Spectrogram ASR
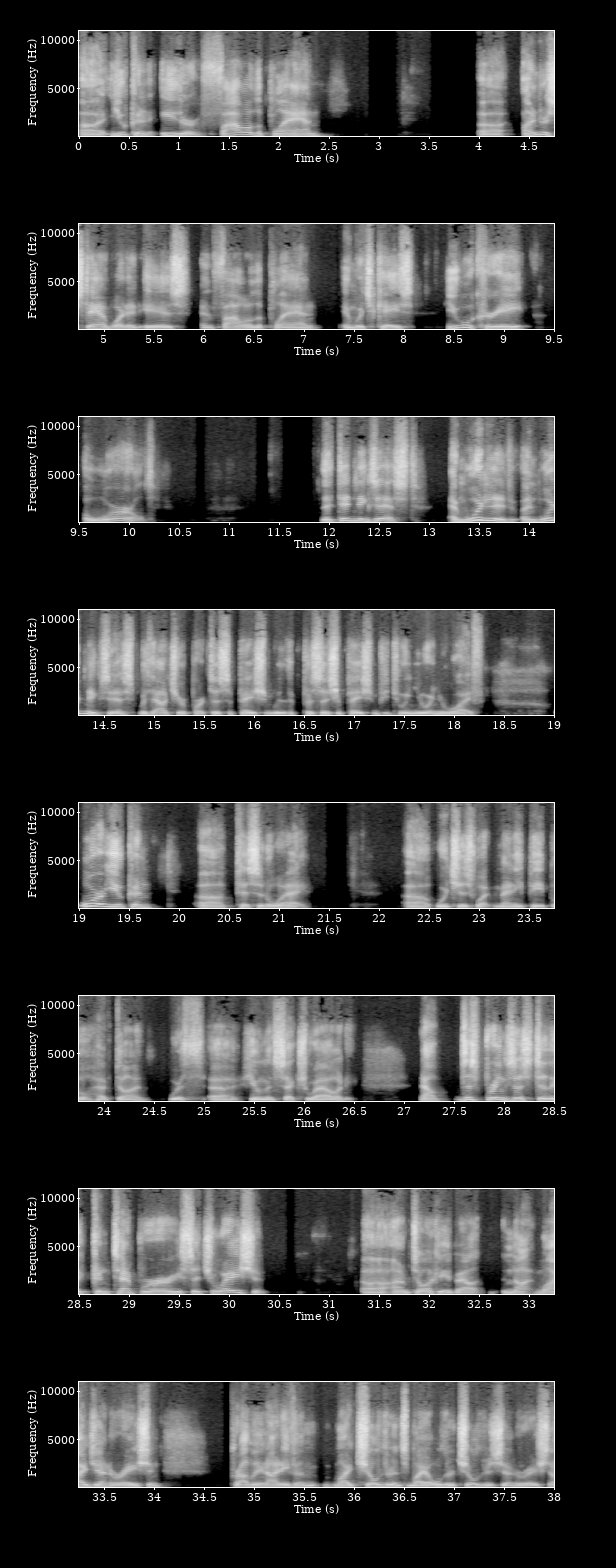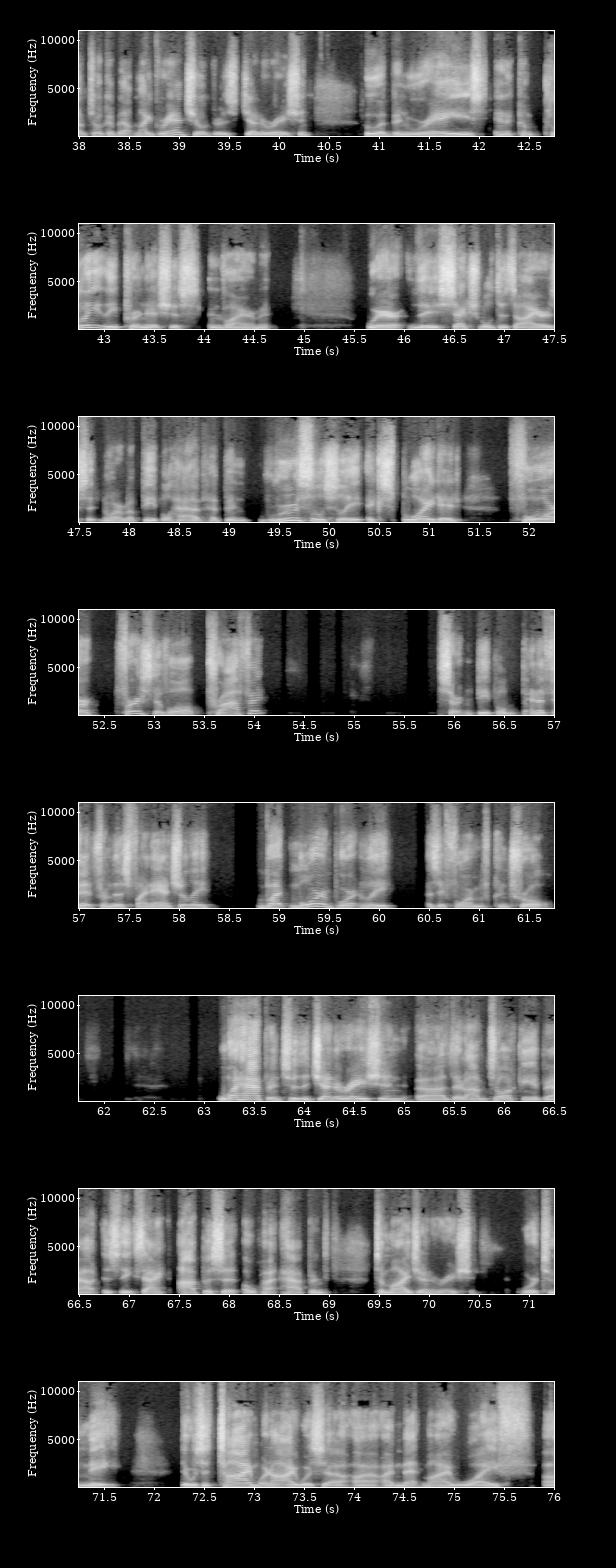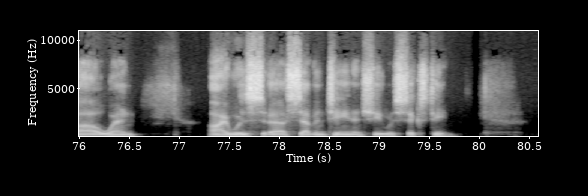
Uh, you can either follow the plan, uh, understand what it is, and follow the plan, in which case you will create a world that didn't exist and wouldn't and wouldn't exist without your participation with the participation between you and your wife. Or you can uh, piss it away uh, which is what many people have done with uh, human sexuality. Now this brings us to the contemporary situation. Uh, i'm talking about not my generation probably not even my children's my older children's generation. I'm talking about my grandchildren's generation who have been raised in a completely pernicious environment where the sexual desires that normal people have have been ruthlessly exploited for, first of all, profit. Certain people benefit from this financially, but more importantly, as a form of control. What happened to the generation uh, that I'm talking about is the exact opposite of what happened to my generation or to me. There was a time when I was, uh, I met my wife uh, when I was uh, 17 and she was 16.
